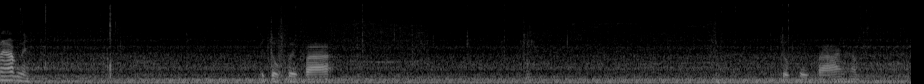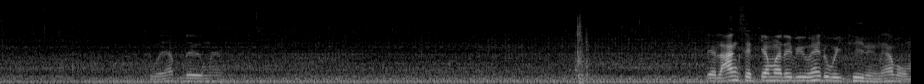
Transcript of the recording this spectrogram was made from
นะครับเนี่ยกระจกไฟฟ้ากระจกไฟฟ้านะครับสวยครับเดิมนะครับเดี๋ยวล้างเสร็จจะมารีวิวให้ดูอีกทีหนึ่งนะครับผม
